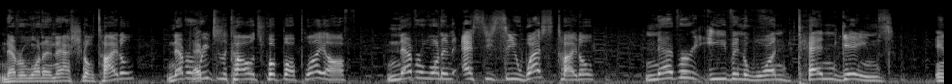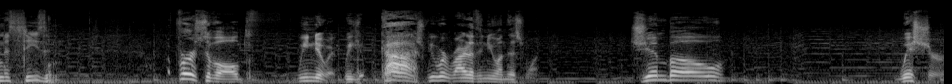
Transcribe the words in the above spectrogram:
Never won a national title, never reached the college football playoff, never won an SEC West title, never even won 10 games in a season. First of all, we knew it. We gosh, we were righter than you on this one. Jimbo Wisher.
